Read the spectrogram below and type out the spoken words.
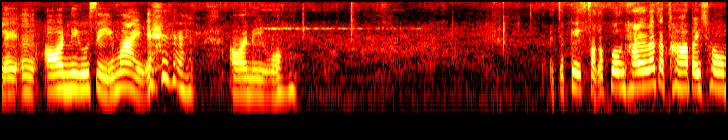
เลยเออออนิวสีใหม่ออนิวจะปิดฝากระโปรงท้ายแล้วก็จะพาไปชม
